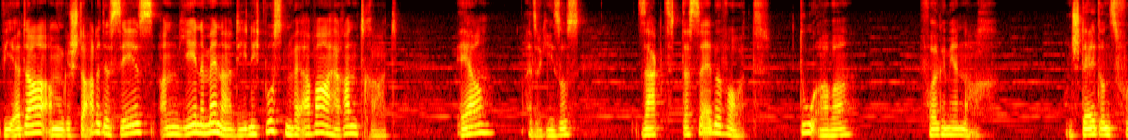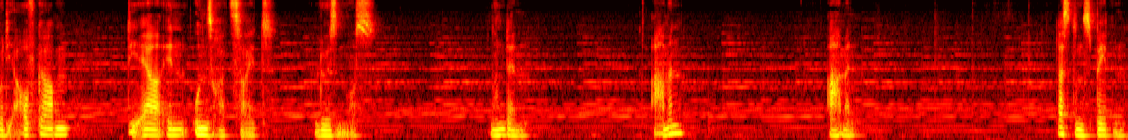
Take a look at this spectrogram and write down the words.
wie er da am Gestade des Sees an jene Männer, die nicht wussten, wer er war, herantrat. Er, also Jesus, sagt dasselbe Wort, du aber folge mir nach und stellt uns vor die Aufgaben, die er in unserer Zeit lösen muss. Nun denn, Amen. Amen. Lasst uns beten,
